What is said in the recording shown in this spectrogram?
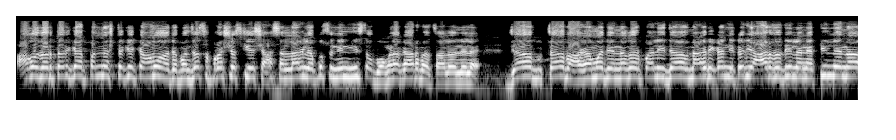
अगोदर तर काय पन्नास टक्के कामं होते पण जसं प्रशासकीय शासन लागल्यापासून यांनी नुसतं भोंगळा कारभार चालवलेला आहे. ज्या ज्या भागामध्ये नगरपालिका नागरिकांनी कधी अर्ज दिला नाही तिथले ना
